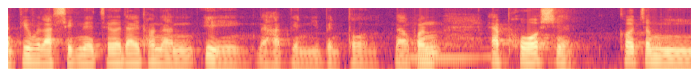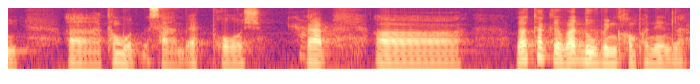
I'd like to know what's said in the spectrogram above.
antivirus signature ได้เท่านั้นเองนะครับอย่างนี้เป็นต้นนะเพราะฉะนั้น approach เนี่ยก็จะมี ทั้งหมด 3 approach นะครับอ่าแล้วถ้าเกิดว่าดูเป็น component ล่ะ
